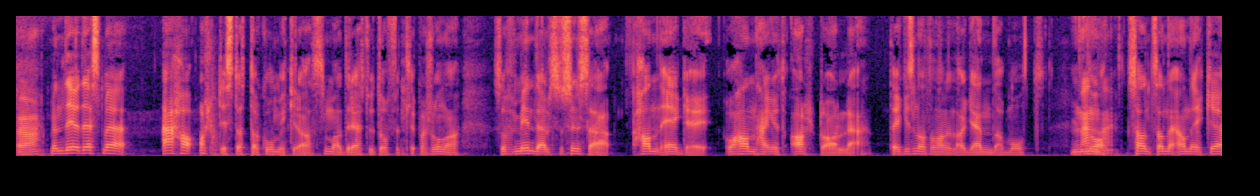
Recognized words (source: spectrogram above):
ja. Men det er jo det som er Jeg har alltid støtta komikere som har drevet ut offentlige personer. Så for min del så syns jeg han er gøy, og han henger ut alt og alle. Det er ikke sånn at han har en agenda mot Nei, noen. nei. Sant? Så han, er, han, er ikke,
